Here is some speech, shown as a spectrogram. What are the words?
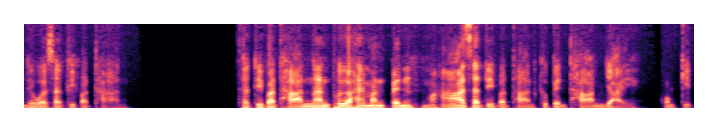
เรียกว่าสติปัฏฐาน สติปัฏฐานนั้นเพื่อให้มันเป็นมหาสติปัฏฐานคือเป็นฐานใหญ่ของกิจ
